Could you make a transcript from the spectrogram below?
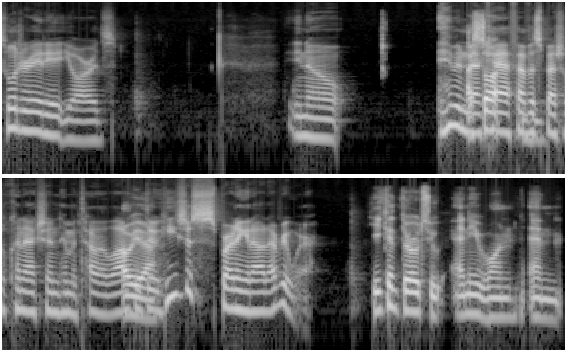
two hundred eighty eight yards. You know, him and I saw- Metcalf have a mm-hmm. special connection. Him and Tyler Lockett oh, yeah. do. He's just spreading it out everywhere, He can throw to anyone and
